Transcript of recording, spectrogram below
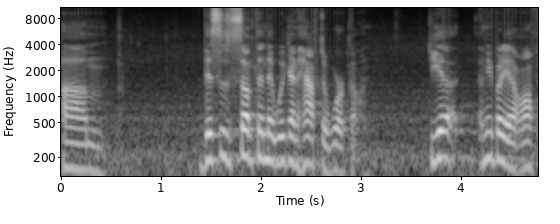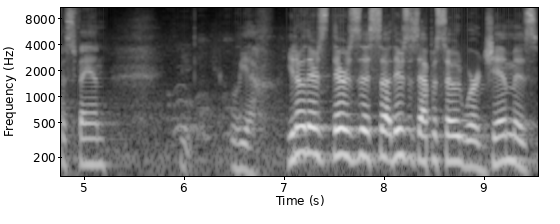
Um, this is something that we're going to have to work on. Do you, anybody an Office fan? Yeah. You know, there's, there's, this, uh, there's this episode where Jim is,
